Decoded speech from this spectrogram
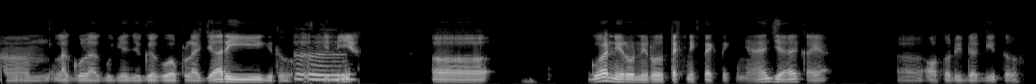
Um, lagu-lagunya juga gue pelajari gitu. Mm -mm. Jadi uh, eh, gue niru-niru teknik-tekniknya aja, kayak uh, otodidak gitu.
